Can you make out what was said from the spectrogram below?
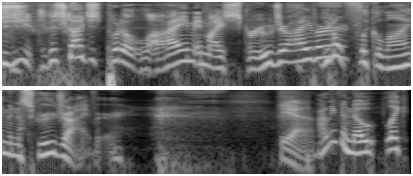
Did, you, did this guy just put a lime in my screwdriver? you don't flick a lime in a screwdriver. yeah. I don't even know. Like,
